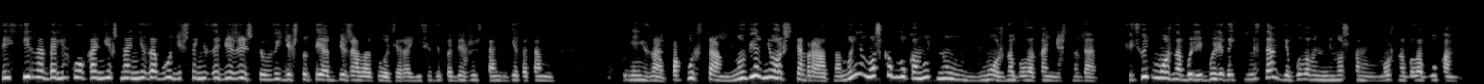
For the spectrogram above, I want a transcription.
ты сильно далеко, конечно, не заблудишься, не забежишь, ты увидишь, что ты отбежал от озера, если ты побежишь там где-то там, я не знаю, по кустам, ну, вернешься обратно, ну, немножко блукануть, ну, можно было, конечно, да, чуть-чуть можно были, были такие места, где было немножко, можно было блукануть,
